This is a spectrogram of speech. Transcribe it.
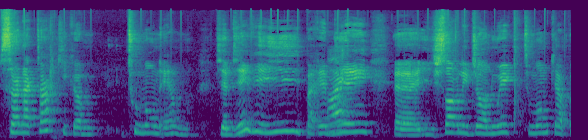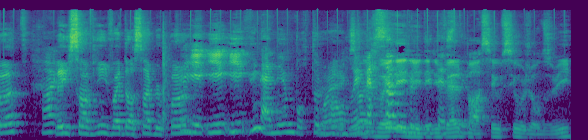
c'est un acteur qui comme tout le monde aime. Puis il a bien vieilli, il paraît Ouais. bien, euh, il sort les John Wick, tout le monde capote. Là il s'en vient, il va être dans Cyberpunk. Il est, il est- il est unanime pour tout le monde. exact. Je Personne voyais des, des- des nouvelles passer aussi aujourd'hui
